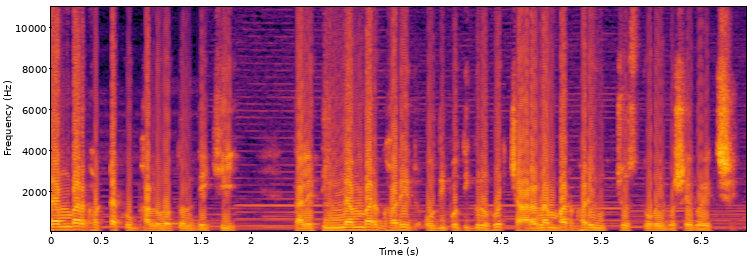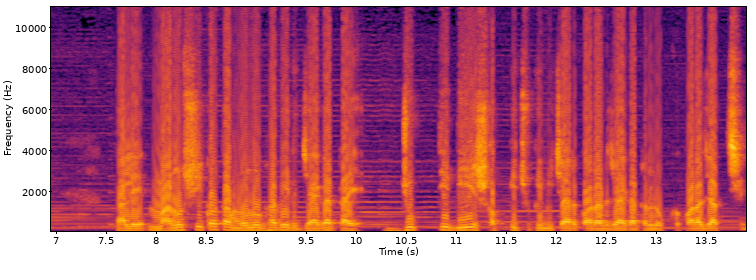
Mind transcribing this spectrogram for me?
নাম্বার ঘরটা খুব ভালো মতন দেখি তাহলে তিন নাম্বার ঘরের অধিপতি গ্রহ চার নাম্বার ঘরে উচ্চস্থ হয়ে বসে রয়েছে। তাহলে মানসিকতা মনোভাবের জায়গাটায় যুক্তি দিয়ে সবকিছুকে বিচার করার জায়গাটা লক্ষ্য করা যাচ্ছে।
